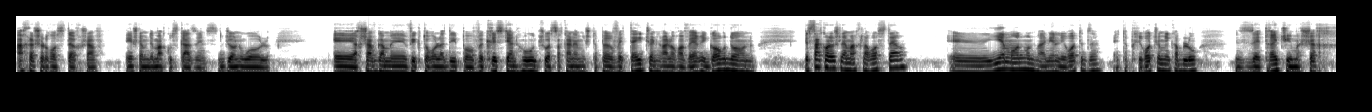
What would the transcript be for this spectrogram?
אחלה של רוסטר עכשיו. יש להם דמרקוס קזינס, ג'ון וול, אה, עכשיו גם אה, ויקטור אולדיפו, וקריסטיאן ווד שהוא השחקן המשתפר, וטייט שנראה לא רע, ואריק גורדון. בסך הכל יש להם אחלה רוסטר. אה, יהיה מאוד מאוד מעניין לראות את זה, את הבחירות שהם יקבלו. זה טרייד שיימשך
